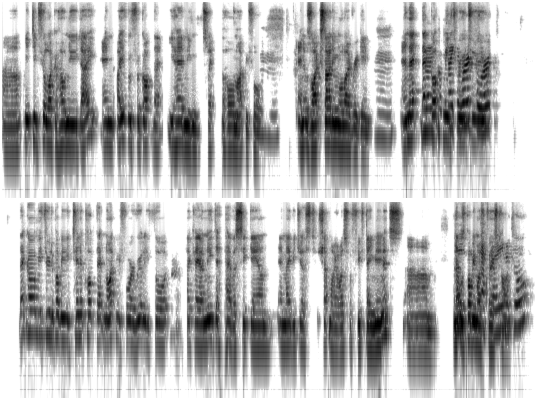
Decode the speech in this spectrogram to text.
um, it did feel like a whole new day. And I even forgot that you hadn't even slept the whole night before. Mm, And it was like starting all over again. mm. And that, that got me Take through word to for it. that got me through to probably 10 o'clock that night before I really thought, okay, I need to have a sit down and maybe just shut my eyes for 15 minutes. Um, and that was probably my first time. At all?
